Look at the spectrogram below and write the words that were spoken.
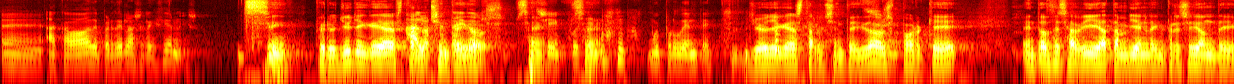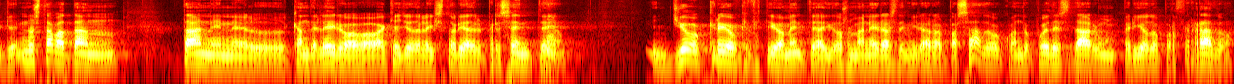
eh, acababa de perder las elecciones. Sí, pero yo llegué hasta el 82. Sí, fue muy prudente. Yo llegué hasta el 82 porque entonces había también la impresión de que no estaba tan, tan en el candelero aquello de la historia del presente. Yo creo que efectivamente hay dos maneras de mirar al pasado. Cuando puedes dar un periodo por cerrado,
